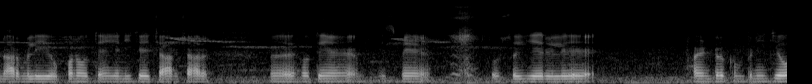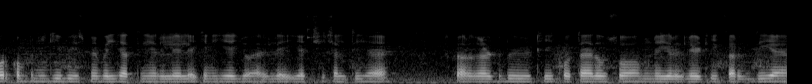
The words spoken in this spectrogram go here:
नॉर्मली ओपन होते हैं, यानी कि चार चार होते हैं इसमें। तो ये रिले फाइंडर कंपनी की और कंपनी की भी इसमें मिल जाती हैं रिले लेकिन ये जो है रिले ये अच्छी चलती है। इसका रिज़ल्ट भी ठीक होता है दोस्तों, हमने ये रिले ठीक कर दी है।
